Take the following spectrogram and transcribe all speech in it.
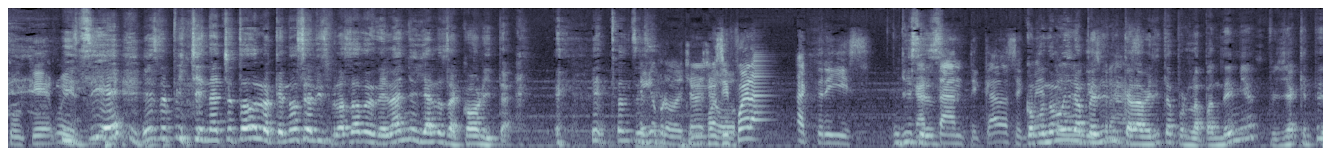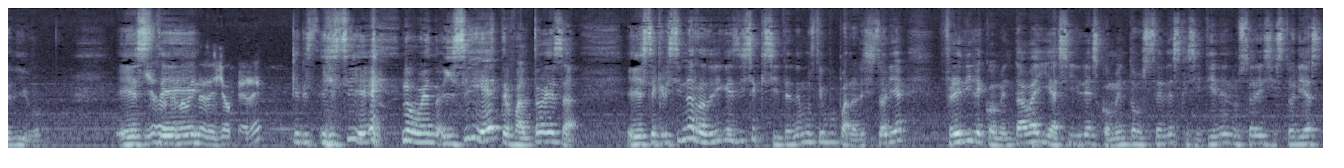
¿Con qué, Y güey? sí, ¿eh? Este pinche Nacho, todo lo que no se ha disfrazado en el año ya lo sacó ahorita. Entonces, Hay que aprovechar Como si fuera actriz, dices, cantante, cada segmento. como no me voy a ir a pedir mi disfraz. calaverita por la pandemia, pues ya que te digo. Y eso Este, que no viene de Joker, ¿eh? Y sí, ¿eh? No, bueno, y sí, ¿eh? Te faltó esa. Este, Cristina Rodríguez dice que si tenemos tiempo para la historia, Freddy le comentaba y así les comento a ustedes que si tienen ustedes historias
